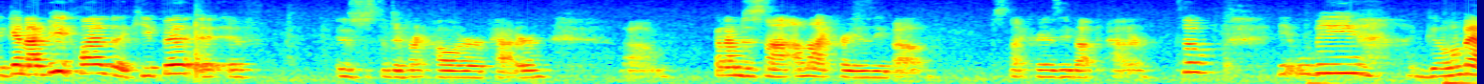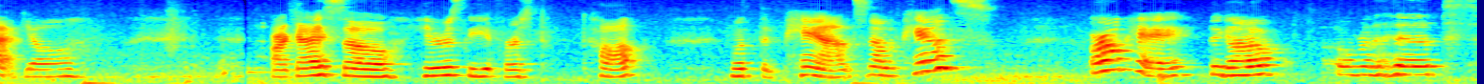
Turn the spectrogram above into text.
again, I'd be inclined to keep it if it's just a different color or pattern. Um, but I'm just not, I'm not crazy about just not crazy about the pattern. So it will be going back, y'all. Alright guys, so here's the first top with the pants. Now the pants are okay. They got over the hips.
